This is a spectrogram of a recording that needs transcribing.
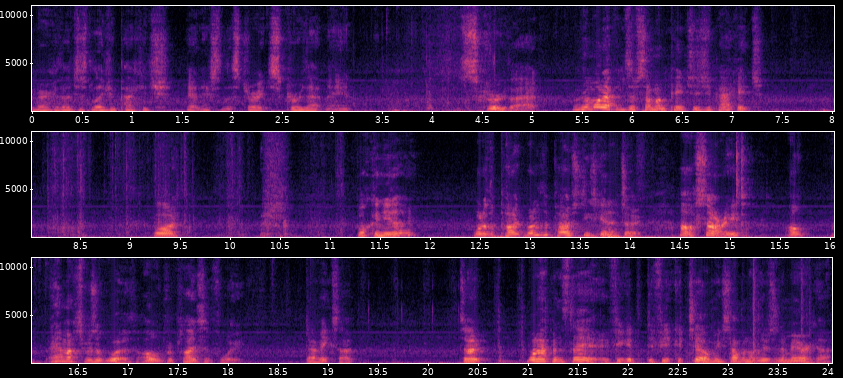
America, they just leave your package out next to the street. Screw that, man. Screw that. And then what happens if someone pinches your package? Like, what can you do? What are the po- what are the posties going to do? Oh, sorry. I'll. How much was it worth? I'll replace it for you. Don't think so. So, what happens there? If you could, if you could tell me, someone that lives in America,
